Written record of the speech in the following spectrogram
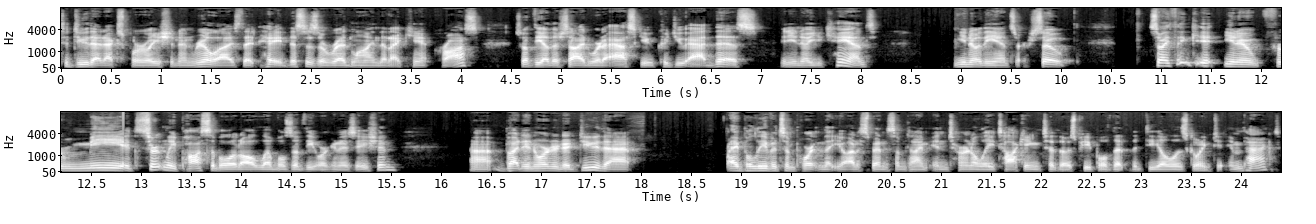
to do that exploration and realize that, hey, this is a red line that I can't cross. So if the other side were to ask you, could you add this? And you know you can't, you know the answer. So so I think it, you know, for me, it's certainly possible at all levels of the organization. Uh, but in order to do that, I believe it's important that you ought to spend some time internally talking to those people that the deal is going to impact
